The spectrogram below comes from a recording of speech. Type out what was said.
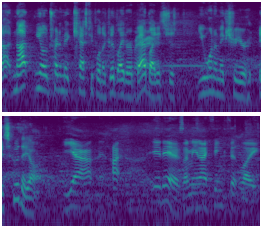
not not you know trying to make cast people in a good light or a bad Right. light. It's just you want to make sure you're it's who they are. Yeah, I, it is. I mean, I think that like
